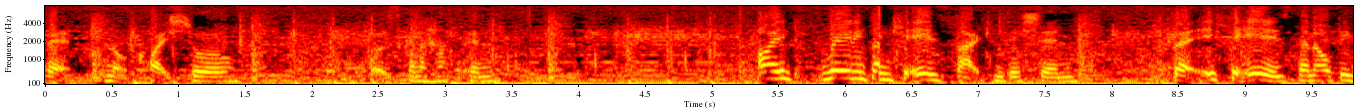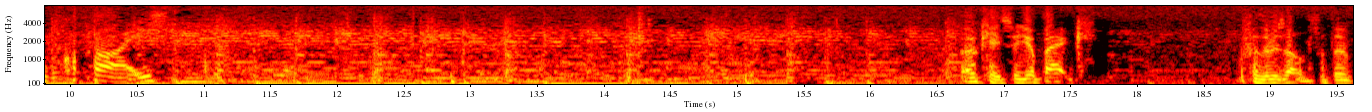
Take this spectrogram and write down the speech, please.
but not quite sure what's going to happen. I really think it is that condition, but if it is, then I'll be surprised. Okay, so you're back for the results of the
